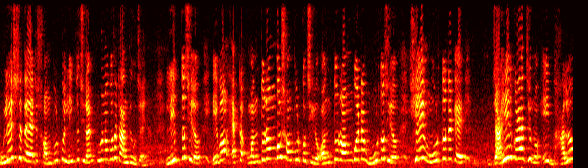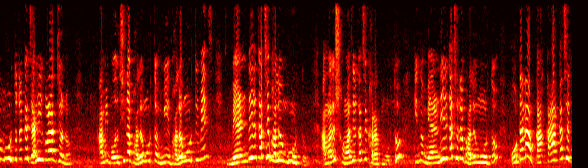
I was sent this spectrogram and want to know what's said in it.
হুলের সাথে একটা সম্পর্ক লিপ্ত ছিল আমি পুরনো কথা টানতেও চাই না। লিপ্ত ছিল এবং একটা অন্তরঙ্গ সম্পর্ক ছিল অন্তরঙ্গ একটা মুহূর্ত ছিল সেই মুহূর্তটাকে জাহির করার জন্য, এই ভালো মুহূর্তটাকে জাহির করার জন্য, আমি বলছি না ভালো মুহূর্ত, মি- ভালো মুহূর্ত মিন্স ম্যান্ডির কাছে ভালো মুহূর্ত, আমাদের সমাজের কাছে খারাপ মুহূর্ত, কিন্তু ম্যান্ডির কাছে ওটা ভালো মুহূর্ত, ওটা না কার কাছে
